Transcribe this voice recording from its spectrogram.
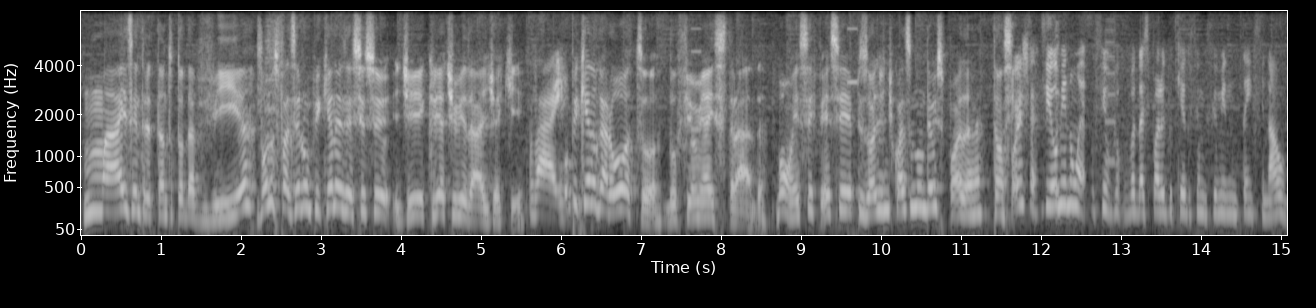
Mas, entretanto, todavia, vamos fazer um pequeno exercício de criatividade aqui. Vai. O pequeno garoto do filme A Estrada. Bom, esse, esse episódio a gente quase não deu spoiler, né? Então, assim. Pois é. Filme não é. O filme, vou dar spoiler do que? Do filme? O filme não tem final?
